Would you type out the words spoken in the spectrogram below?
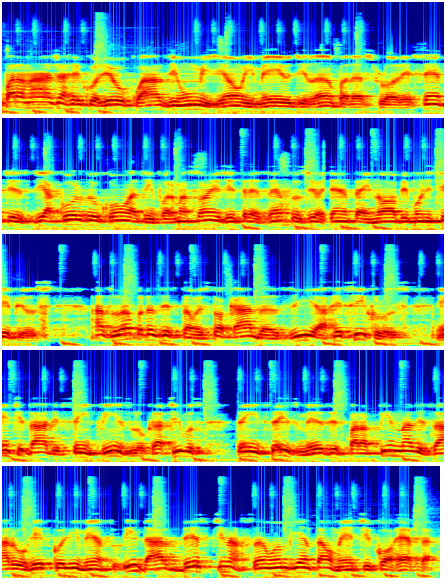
O Paraná já recolheu quase um milhão e meio de lâmpadas fluorescentes, de acordo com as informações de 389 municípios. As lâmpadas estão estocadas via reciclos. Entidades sem fins lucrativos têm seis meses para finalizar o recolhimento e dar destinação ambientalmente correta.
